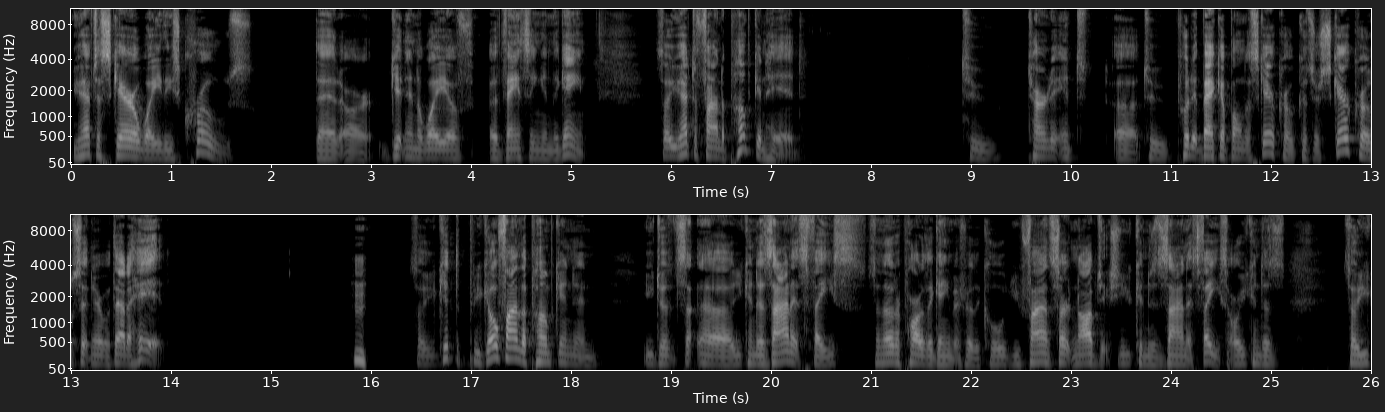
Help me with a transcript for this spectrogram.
you have to scare away these crows that are getting in the way of advancing in the game. So you have to find a pumpkin head to turn it into uh, to put it back up on the scarecrow because there's scarecrow sitting there without a head. Hmm. So you get the you go find the pumpkin and you des- uh, you can design its face. It's another part of the game that's really cool. You find certain objects and you can design its face, or you can just so you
